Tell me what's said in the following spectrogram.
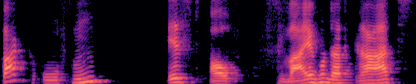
Backofen ist auf 200 Grad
